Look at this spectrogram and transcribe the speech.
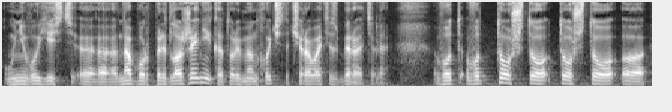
У него есть э, набор предложений, которыми он хочет очаровать избирателя. Вот, вот то, что, то, что э, э,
